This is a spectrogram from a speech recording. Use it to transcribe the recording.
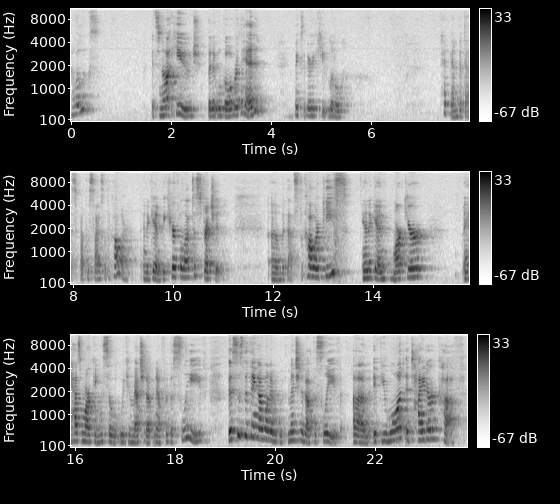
how it looks. It's not huge, but it will go over the head. Makes a very cute little headband, but that's about the size of the collar. And again, be careful not to stretch it. Um, but that's the collar piece. And again, mark your, it has markings so we can match it up. Now for the sleeve, this is the thing I want to mention about the sleeve. Um, if you want a tighter cuff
